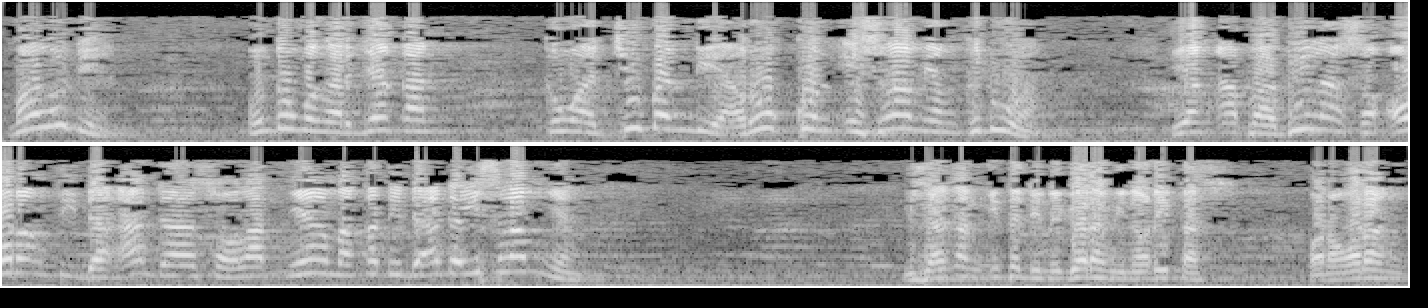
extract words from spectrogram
Malu dia untuk mengerjakan kewajiban dia, rukun Islam yang kedua. Yang apabila seorang tidak ada sholatnya maka tidak ada Islamnya. Misalkan kita di negara minoritas, orang-orang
